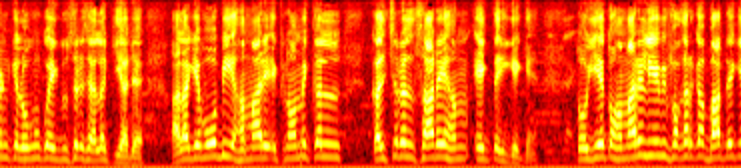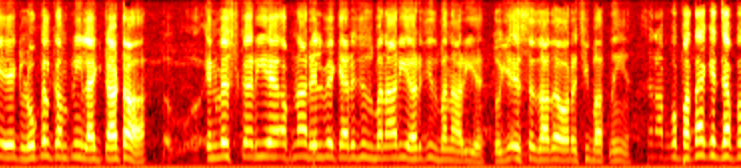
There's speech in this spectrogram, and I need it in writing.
के लोगों को एक दूसरे से अलग किया जाए। हालाँकि वो भी हमारे इकोनॉमिकल कल्चरल सारे हम एक तरीके के हैं। तो ये तो हमारे लिए भी फखर का बात है कि एक local company like Tata invest कर रही है अपना रेलवे कैरेजेस बना रही है हर चीज़ बना रही है। तो ये इससे ज़्यादा और अच्छी बात नहीं है। सर आपको पता है कि जब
